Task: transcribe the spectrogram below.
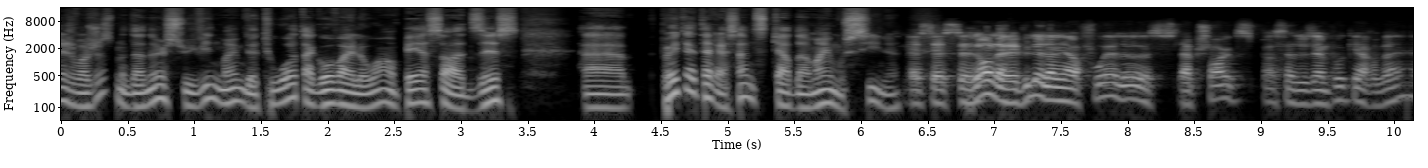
Je vais juste me donner un suivi de même de Tua Tagovailoa en PSA 10 peut être intéressant, une petite carte de même aussi. Là. cette saison, on l'avait vu la dernière fois, là, Slap Shark, c'est la deuxième fois qu'il revient.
